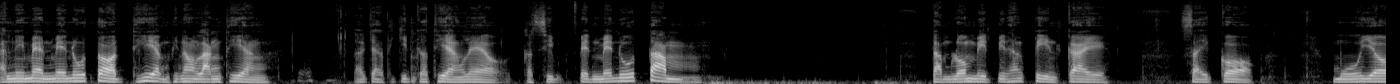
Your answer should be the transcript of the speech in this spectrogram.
อันนี้แม่นเมนูตอนเที่ยงพี่น้องหลังเที่ยง หลังจากที่กินข้าวเที่ยงแล้วก็สิเป็นเมนูต่ำต่ำรวมมิตรมีทั้งตีนไก่ ใส่กรอก หมูยอ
